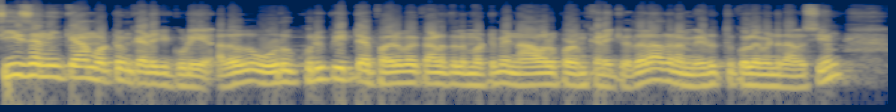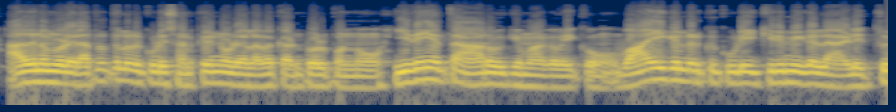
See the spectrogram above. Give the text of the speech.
சீசனிக்காக மட்டும் கிடைக்கக்கூடிய அதாவது ஒரு குறிப்பிட்ட பருவ காலத்தில் மட்டுமே நாவல் பழம் கிடைக்கிறதால அதை நம்ம எடுத்துக்கொள்ள வேண்டியது அவசியம். அது நம்மளுடைய ரத்தத்தில் இருக்கக்கூடிய சர்க்கரையினுடைய அளவை கண்ட்ரோல் பண்ணும். இதயத்தை ஆரோக்கியமாக வைக்கும். வாய்கள் இருக்கக்கூடிய கிருமிகளை அழித்து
